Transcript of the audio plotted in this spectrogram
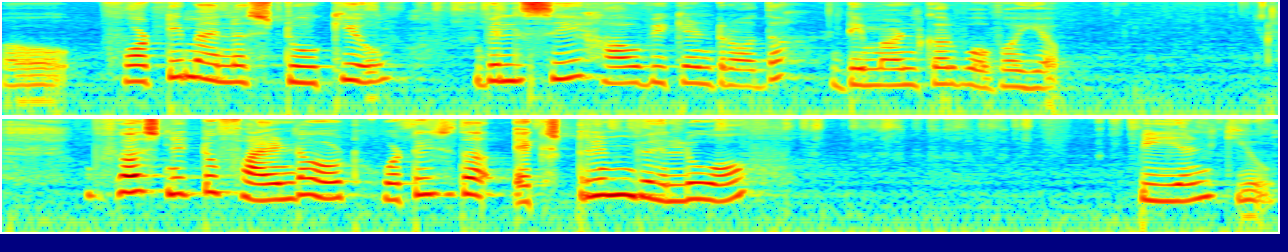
uh, 40 minus 2 Q, we will see how we can draw the demand curve over here first need to find out what is the extreme value of P and Q.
